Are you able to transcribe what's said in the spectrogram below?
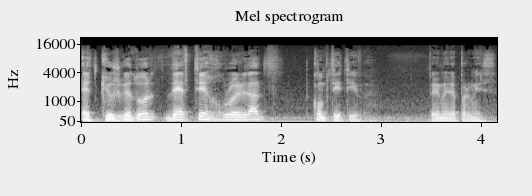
a de que o jogador deve ter regularidade competitiva. Primeira premissa.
